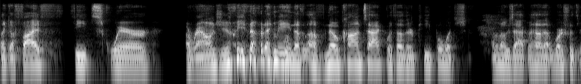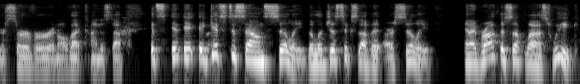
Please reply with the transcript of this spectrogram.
like a five feet square around you. You know what I mean? Of, of no contact with other people, which I don't know exactly how that works with your server and all that kind of stuff. It's it, it, it gets to sound silly. The logistics of it are silly. And I brought this up last week.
